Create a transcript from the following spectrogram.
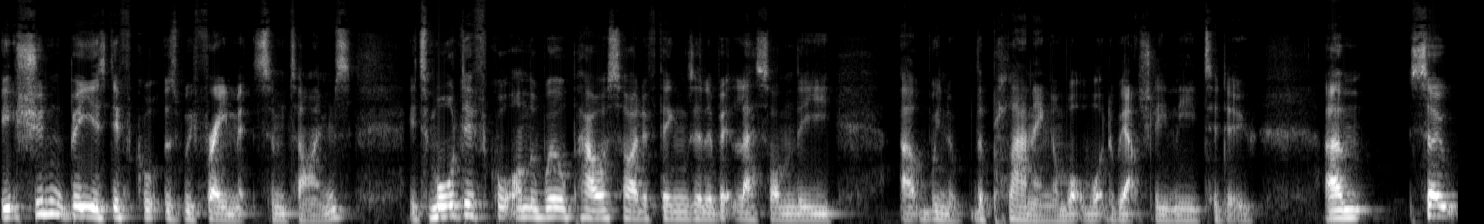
it shouldn't be as difficult as we frame it sometimes. It's more difficult on the willpower side of things and a bit less on the uh, you know the planning and what what do we actually need to do. Um, so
